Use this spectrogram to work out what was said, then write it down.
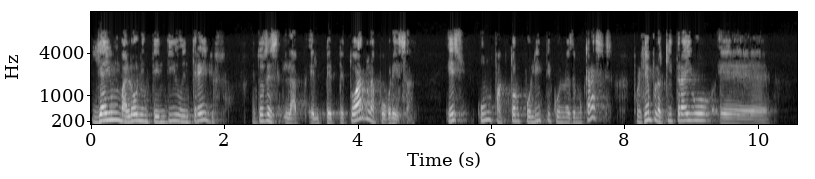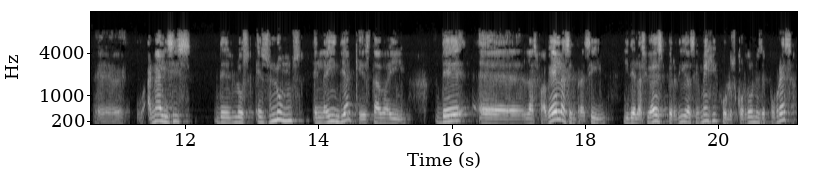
y hay un valor entendido entre ellos. Entonces, el perpetuar la pobreza es un factor político en las democracias. Por ejemplo, aquí traigo eh, eh, análisis de los slums en la India, que he estado ahí, de eh, las favelas en Brasil y de las ciudades perdidas en México, los cordones de pobreza.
